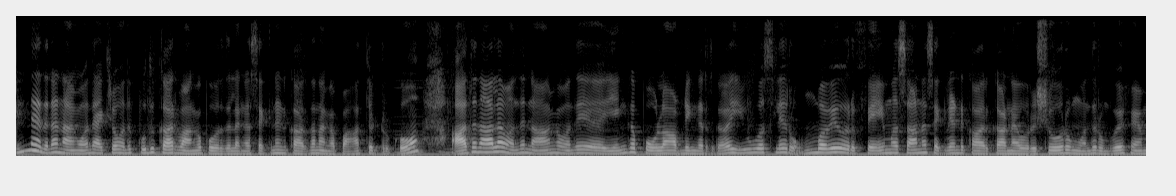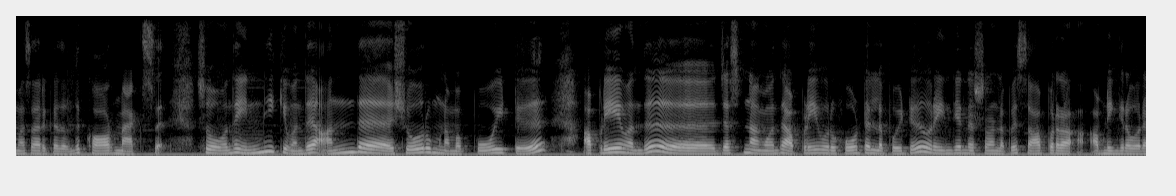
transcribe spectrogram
என்ன இதுனா நாங்கள் வந்து ஆக்சுவலாக வந்து புது கார் வாங்க போகிறது இல்லைங்க. செகண்ட் ஹேண்ட் கார் தான் நாங்கள் பார்த்துட்ருக்கோம் அதனால் வந்து நாங்கள் வந்து எங்கே போகலாம் அப்படிங்கிறதுக்காக யூஎஸ்லேயே ரொம்பவே ஒரு ஃபேமஸான செகண்ட் ஹேண்ட் காருக்கான ஒரு ஷோரூம் வந்து ரொம்பவே ஃபேமஸாக இருக்கிறது வந்து கார் மேக்ஸ் ஸோ வந்து இன்றைக்கி வந்து அந்த ஷோரூம் நம்ம போயிட்டு அப்படியே வந்து ஜஸ்ட் நாங்கள் வந்து அப்படியே ஒரு ஹோட்டலில் போயிட்டு ஒரு இந்தியன் ரெஸ்டாரண்ட்டில் போய் சாப்பிட்றோம் அப்படிங்கிற ஒரு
